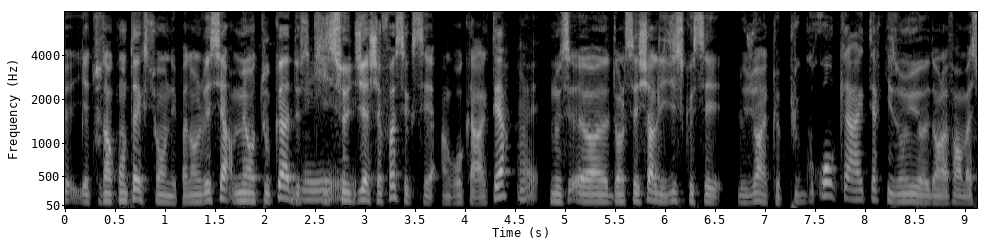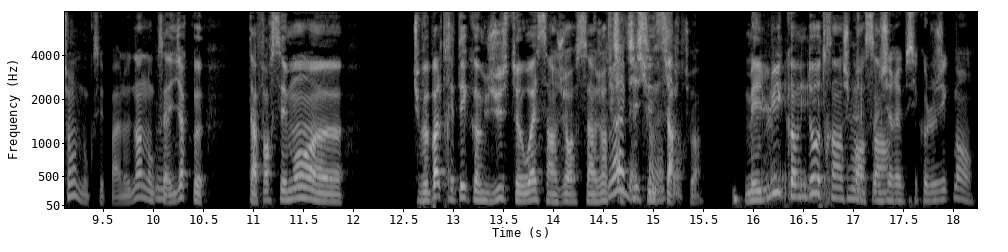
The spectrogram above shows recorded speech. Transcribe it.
il y a tout un contexte, tu vois, on n'est pas dans le vestiaire, mais en tout cas, de ce qui se dit à chaque fois, c'est que c'est un gros caractère. Nous, euh, dans le C ils disent que c'est le joueur avec le plus gros caractère qu'ils ont eu euh, dans la formation, donc c'est pas anodin, donc ça veut dire que tu as forcément, euh, tu peux pas le traiter comme juste, ouais, c'est un joueur, c'est un joueur de c'est une star, tu vois. Mais lui, comme d'autres, hein, je pense. Il faut hein. gérer psychologiquement.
